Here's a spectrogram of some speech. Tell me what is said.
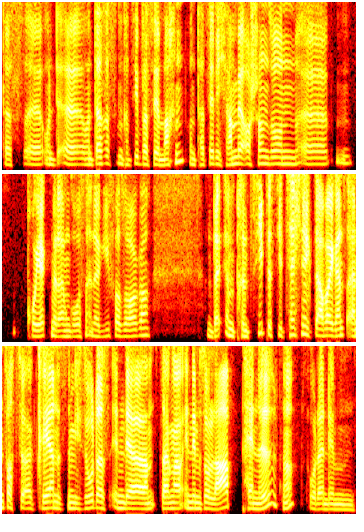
Das, äh, und, äh, und das ist im Prinzip, was wir machen. Und tatsächlich haben wir auch schon so ein äh, Projekt mit einem großen Energieversorger. Im Prinzip ist die Technik dabei ganz einfach zu erklären. Es ist nämlich so, dass in der, sagen wir, in dem Solarpanel ne, oder in dem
